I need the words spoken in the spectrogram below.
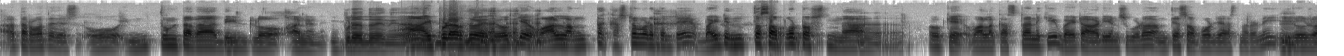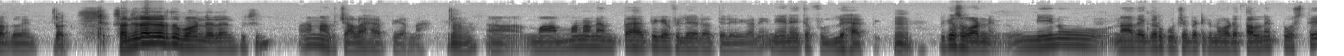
ఆ తర్వాత తెలిసింది ఓ ఇంత ఉంటుందా దీంట్లో? అని. ఇప్పుడు అర్థమైంది ఇప్పుడు అర్థమైంది. ఓకే వాళ్ళు అంత కష్టపడుతుంటే బయట ఇంత సపోర్ట్ వస్తుందా? ఓకే వాళ్ళ కష్టానికి బయట ఆడియన్స్ కూడా అంతే సపోర్ట్ చేస్తున్నారని ఈ రోజు అర్థమైంది. సంజన గారితో బాగుండే ఎలా అనిపించింది? నాకు చాలా హ్యాపీ అన్న. మా అమ్మ నన్ను ఎంత హ్యాపీగా ఫీల్ అయ్యారో తెలియదు కానీ నేనైతే ఫుల్ హ్యాపీ. బికాస్ వాడిని నేను నా దగ్గర కూర్చోబెట్టుకున్న వాడు తలనొప్పి వస్తే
